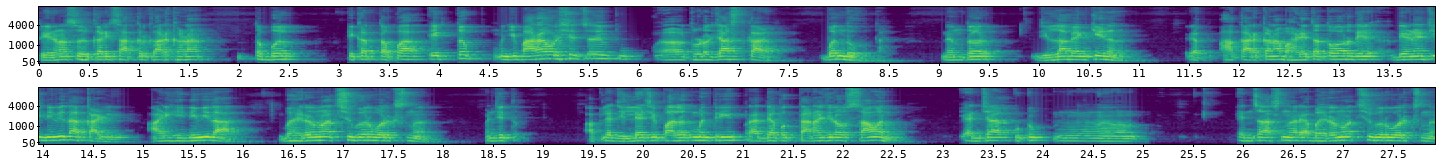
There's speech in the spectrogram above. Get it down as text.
तेरणा सहकारी साखर कारखाना तब्बल एका तपा एक तप म्हणजे बारा वर्षाचं थोडं जास्त काळ बंद होता. नंतर जिल्हा बँकेनं हा कारखाना भाडेतत्वावर दे देण्याची निविदा काढली. आणि ही निविदा भैरवनाथ शुगर वर्क्सनं म्हणजे त- आपल्या जिल्ह्याचे पालकमंत्री प्राध्यापक तानाजीराव सावंत यांच्या कुटुंब यांचा असणाऱ्या भैरवनाथ शुगर वर्क्सनं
